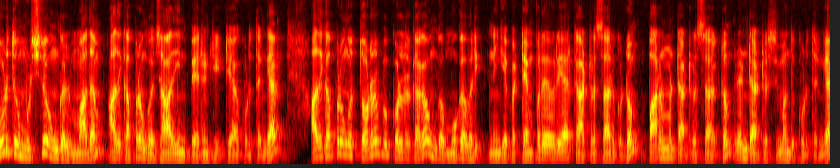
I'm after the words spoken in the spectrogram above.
கொடுத்து முடிச்சுட்டு உங்கள் மதம் அதுக்கப்புறம் உங்கள் ஜாதியின் பேரும் டீட்டெயிலாக கொடுத்துருங்க. அதுக்கப்புறம் உங்கள் தொடர்பு கொள்றதுக்காக உங்கள் முகவரி நீங்கள் இப்போ டெம்பரவரியாக இருக்க அட்ரஸாக இருக்கட்டும் பர்மனெண்ட் அட்ரஸாக இருக்கட்டும் ரெண்டு அட்ரஸுமே வந்து கொடுத்துருங்க.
